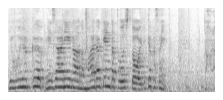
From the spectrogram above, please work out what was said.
い、ようやくメジャーリーガーの前田健太投手と豊さんだから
